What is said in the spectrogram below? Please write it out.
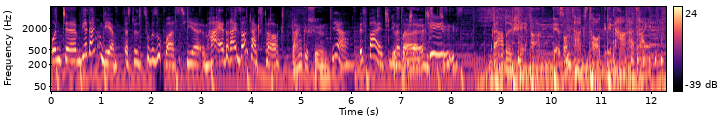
Und äh, wir danken dir, dass du zu Besuch warst hier im HR3 Sonntagstalk. Dankeschön. Ja, bis bald, lieber bis Sascha. Bald. Tschüss. Tschüss. Bärbel Schäfer, der Sonntagstalk in HR3.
